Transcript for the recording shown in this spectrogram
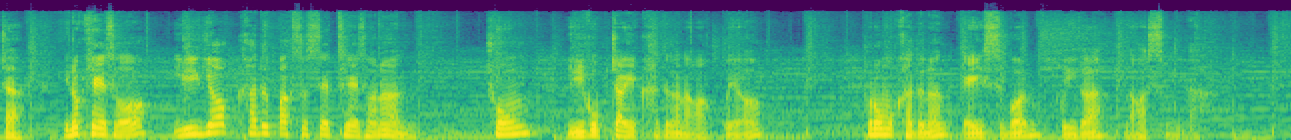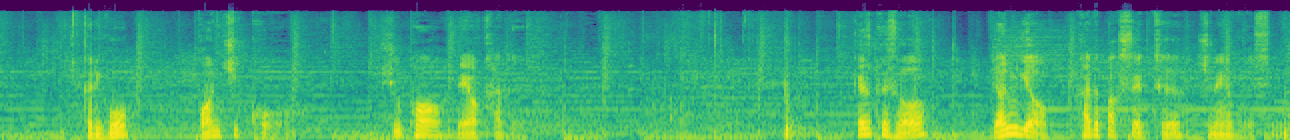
자, 이렇게 해서 일격 카드 박스 세트에서는 총 7장의 카드가 나왔고요. 프로모 카드는 에이스번 V가 나왔습니다. 그리고 번치코 슈퍼 레어 카드 계속해서 연격 카드박스 세트 진행해 보겠습니다.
